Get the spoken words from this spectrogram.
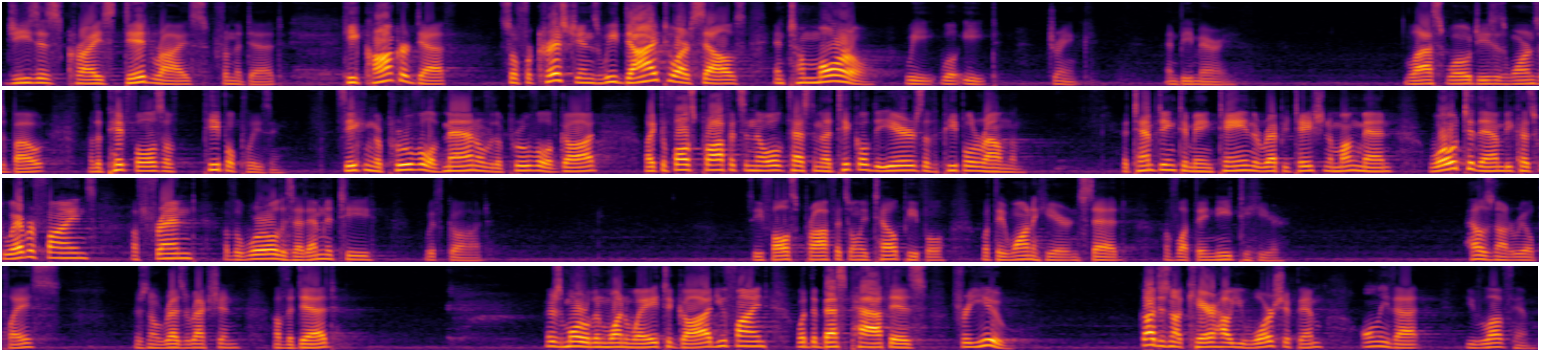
Jesus Christ did rise from the dead. He conquered death. So for Christians, we die to ourselves, and tomorrow we will eat, drink, and be merry. The last woe Jesus warns about are the pitfalls of people pleasing, seeking approval of man over the approval of God, like the false prophets in the Old Testament that tickled the ears of the people around them, attempting to maintain their reputation among men Woe to them, because whoever finds a friend of the world is at enmity with God. See, false prophets only tell people what they want to hear instead of what they need to hear. Hell is not a real place. There's no resurrection of the dead. There's more than one way to God. You find what the best path is for you. God does not care how you worship Him only that you love him.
